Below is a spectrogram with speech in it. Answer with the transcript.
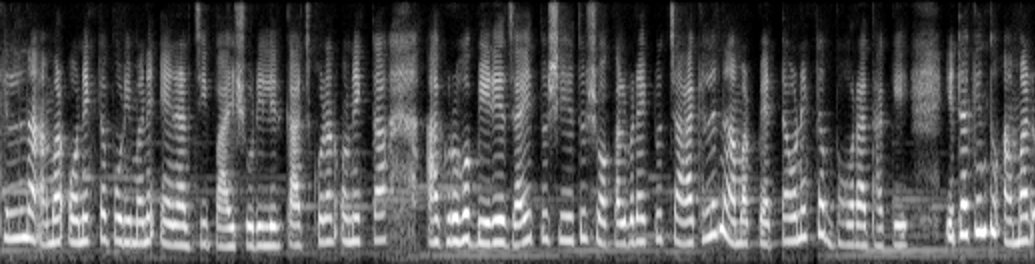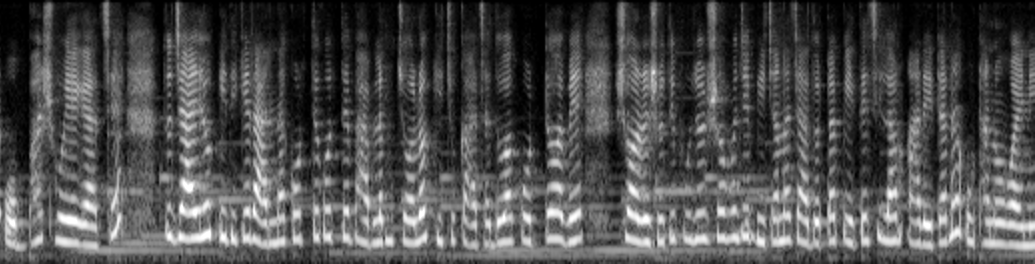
খেলে না আমার অনেকটা পরিমাণে এনার্জি পায় শরীরের কাজ করার অনেকটা আগ্রহ বেড়ে যায়। তো সেহেতু সকালবেলা একটু চা খেলে না আমার পেটটা অনেকটা ভরা থাকে। এটা কিন্তু আমার অভ্যাস হয়ে গেছে। তো যাই হোক, এদিকে রান্না করতে করতে ভাবলাম, চলো কিছু কাঁচা দোয়া করতে হবে। সরস্বতী পুজোর সময় যে বিছানা চাদরটা পেতেছিলাম, আর এটা না উঠানো হয়নি।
